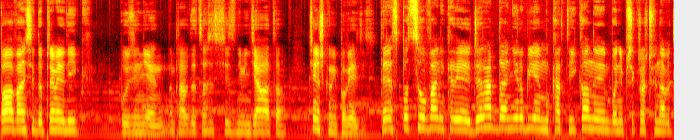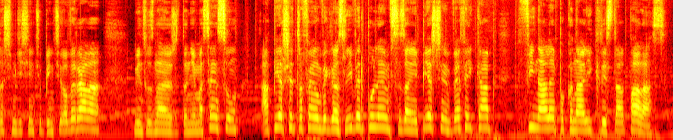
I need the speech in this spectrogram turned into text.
po awansie do Premier League, później nie wiem, naprawdę co się z nimi działa to ciężko mi powiedzieć. Teraz podsumowanie kariery Gerarda, nie robiłem mu karty ikony, bo nie przekroczył nawet 85 overalla, więc uznałem, że to nie ma sensu. A pierwszy trofeum wygrał z Liverpoolem w sezonie pierwszym w FA Cup, w finale pokonali Crystal Palace.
